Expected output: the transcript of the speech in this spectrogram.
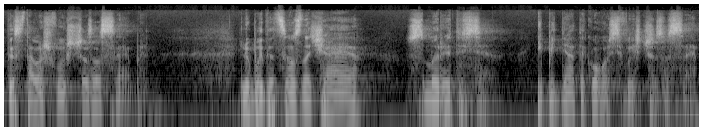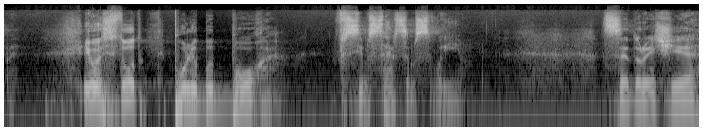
ти ставиш вище за себе. Любити це означає смиритися і підняти когось вище за себе. І ось тут полюби Бога всім серцем своїм. Це, до речі,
